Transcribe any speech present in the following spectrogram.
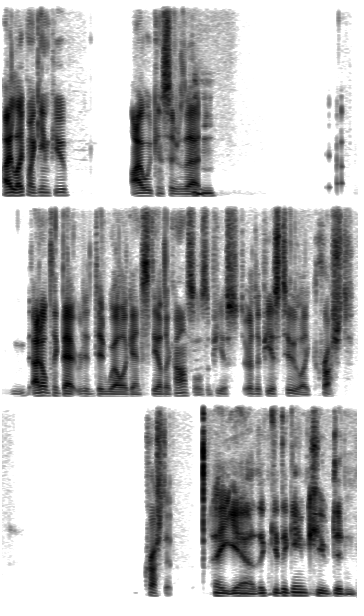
I like my GameCube. I would consider that. Mhm. I don't think that did well against the other consoles. The PS or the PS2 like crushed, crushed it. Uh, yeah, the the GameCube didn't.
